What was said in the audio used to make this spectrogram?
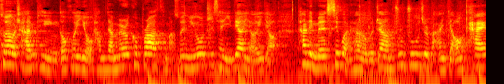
所有产品都会有他们家 Miracle Broth 嘛，所以你用之前一定要摇一摇。它里面吸管上有个这样珠珠，就是把它摇开，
